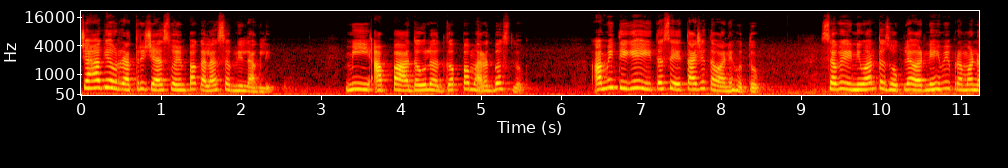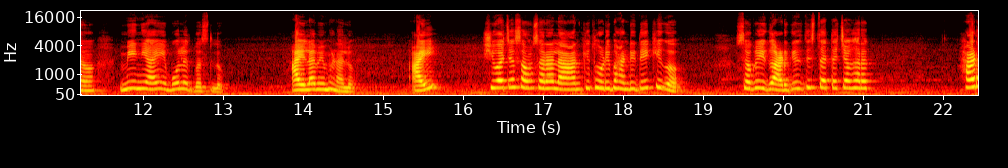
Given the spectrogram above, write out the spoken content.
चहा घेऊन रात्रीच्या स्वयंपाकाला सगळी लागली. मी आप्पा दौलत गप्पा मारत बसलो. आम्ही तिघेही तसे ताजेतवाने होतो. सगळे निवांत झोपल्यावर नेहमीप्रमाणे मी नि आई बोलत बसलो. आईला मी म्हणालो आई शिवाच्या संसाराला आणखी थोडी भांडी दे की ग? सगळी गाडगीच दिसतात त्याच्या घरात. हाड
